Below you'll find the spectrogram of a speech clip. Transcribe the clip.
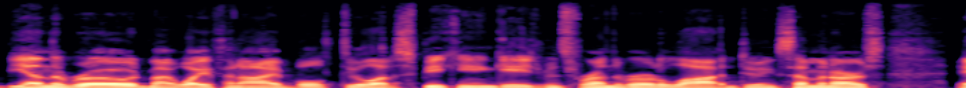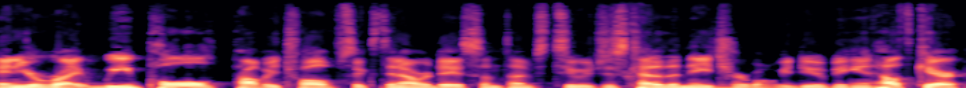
be on the road. My wife and I both do a lot of speaking engagements. We're on the road a lot, and doing seminars. And you're right. We pull probably 12, 16 hour days sometimes too. It's just kind of the nature of what we do being in healthcare.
